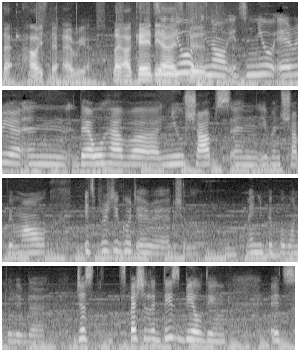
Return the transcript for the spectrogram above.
That how is the area? Like it's Arcadia a is good. no it's a new area and they will have uh, new shops and even shopping mall it's pretty good area actually many people want to live there just especially this building, it's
